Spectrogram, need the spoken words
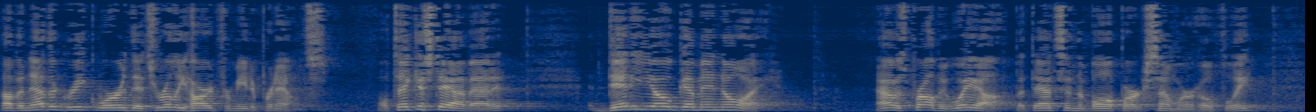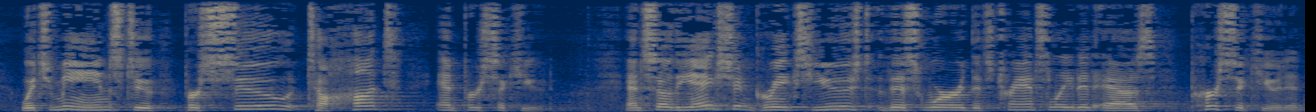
of another Greek word that's really hard for me to pronounce. I'll take a stab at it. Dediogamenoi. That was probably way off, but that's in the ballpark somewhere, hopefully. Which means to pursue, to hunt, and persecute. And so the ancient Greeks used this word that's translated as persecuted.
